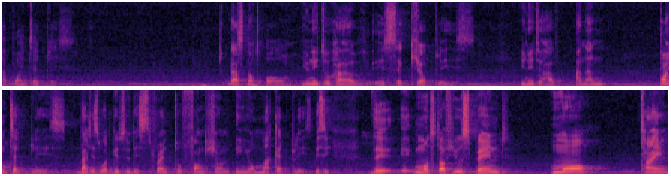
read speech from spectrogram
appointed place. That's not all. You need to have a secure place. You need to have an appointed place. That is what gives you the strength to function in your marketplace. You see, the, most of you spend more time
